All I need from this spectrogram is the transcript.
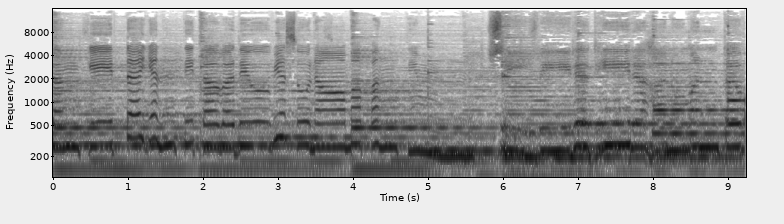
सङ्कीर्तयन्ति तव दिव्यसुनामपङ्क्तिम् श्रीवीरधीर हनुमन्तव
